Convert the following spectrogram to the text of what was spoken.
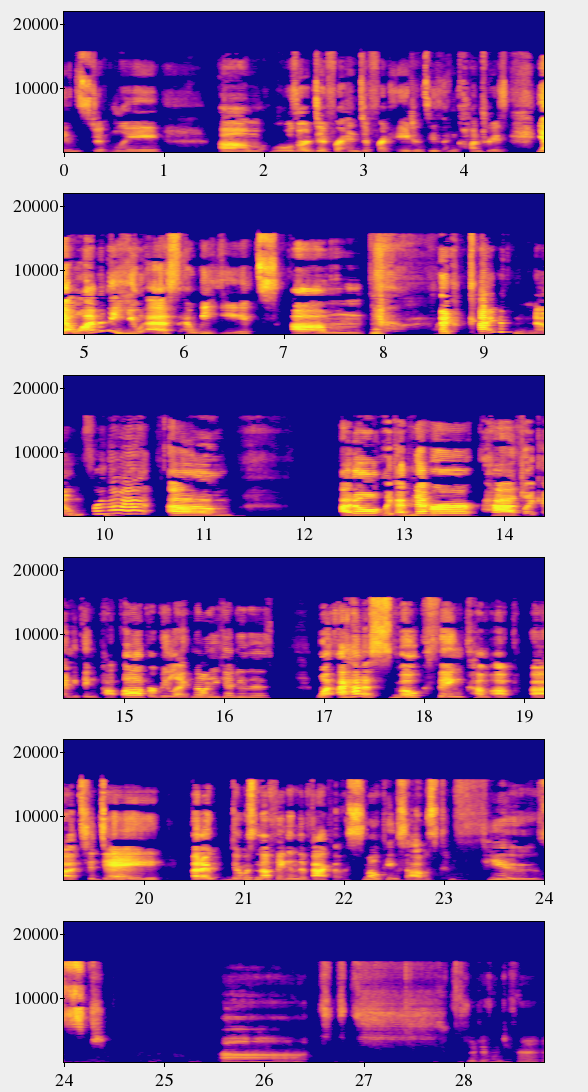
instantly. Um, rules are different in different agencies and countries. Yeah, well, I'm in the US and we eat. Um, like kind of known for that. Um, I don't like I've never had like anything pop up or be like, no, you can't do this. What I had a smoke thing come up uh today, but I there was nothing in the back that was smoking, so I was confused. Uh different different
